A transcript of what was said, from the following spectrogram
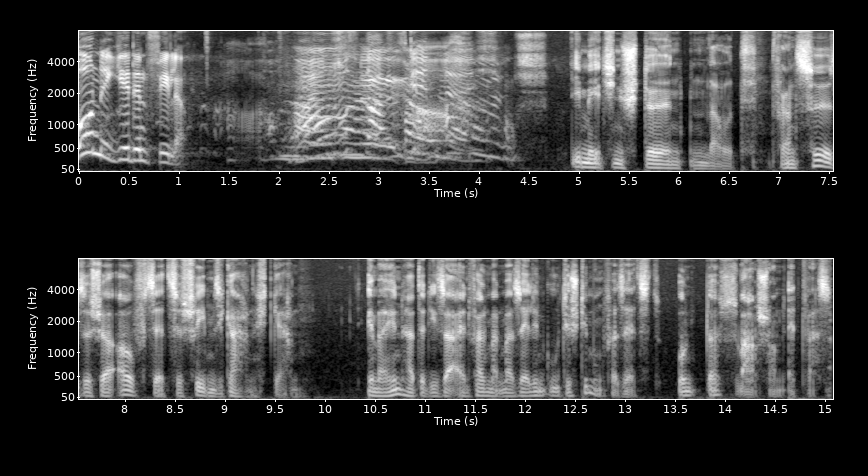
Ohne jeden Fehler. Die Mädchen stöhnten laut. Französische Aufsätze schrieben sie gar nicht gern. Immerhin hatte dieser Einfall Mademoiselle in gute Stimmung versetzt. Und das war schon etwas.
